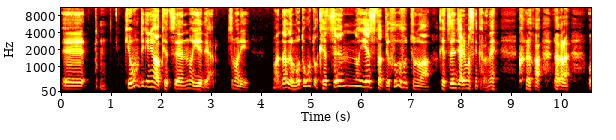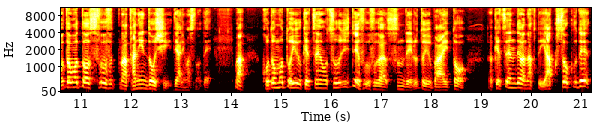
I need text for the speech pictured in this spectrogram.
えー、基本的には血縁の家である。つまり、まあ、だけどもともと血縁の家っつったって夫婦っていうのは血縁じゃありませんからね。これはだからもともと夫婦っていうのは他人同士でありますのでまあ子供という血縁を通じて夫婦が住んでいるという場合と血縁ではなくて約束で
